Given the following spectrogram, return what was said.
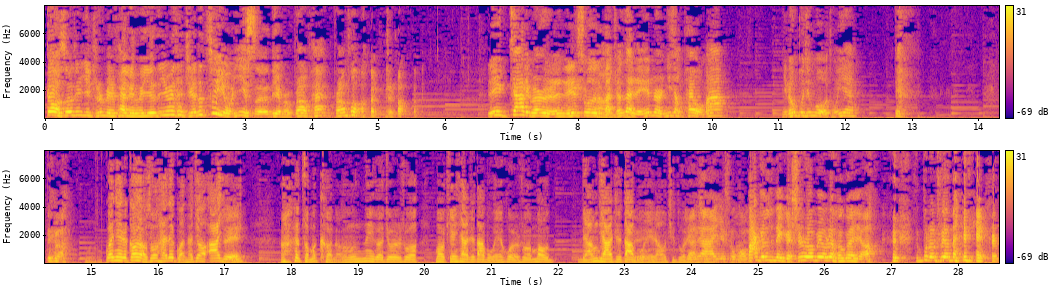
高晓松就一直没拍林徽因，因为他觉得最有意思的地方不让拍，不让碰，你知道吗？人家家里边的人，人家说的版权在人家那儿，你想拍我妈，你能不经过我同意？对，对吧？关键是高晓松还得管她叫阿姨，啊，怎么可能那个就是说冒天下之大不韪，或者说冒良家之大不为，然后去做这个梁？家阿姨说：“我妈跟那个徐若没有任何关系啊，不能出现在这电影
